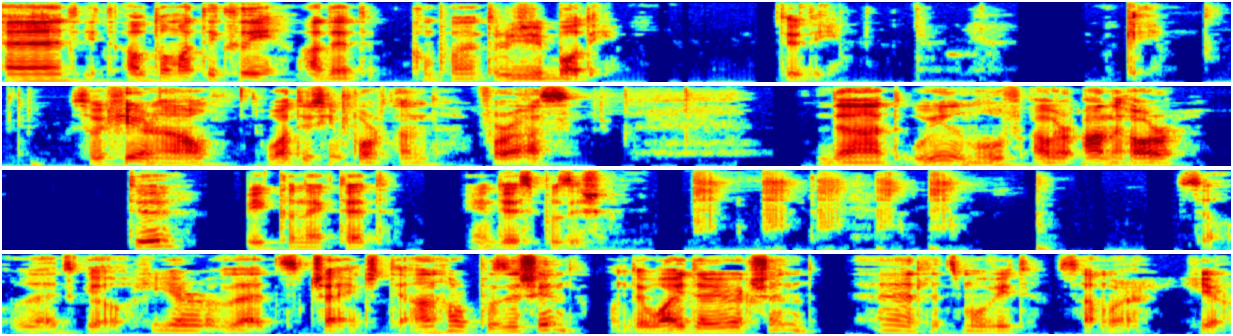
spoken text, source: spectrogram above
and it automatically added component rigid body 2D. So here now, what is important for us, that we'll move our anchor to be connected in this position. So let's go here, let's change the anchor position on the y direction and let's move it somewhere here.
